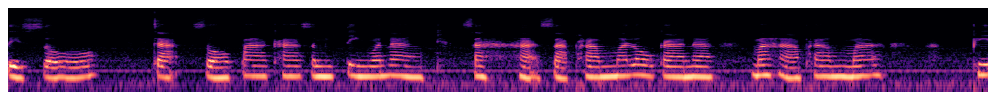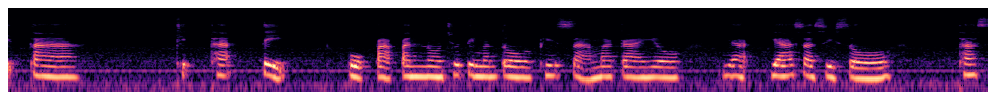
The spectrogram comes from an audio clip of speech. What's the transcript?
ติโส จะโสปาคาสมิติงวนัง สหสะพรมมโลกานา มหาพรมมพิตาทิทติ อุปปันโนชุติมันโต พิสามากายโยยะยะสสิโสทะเส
